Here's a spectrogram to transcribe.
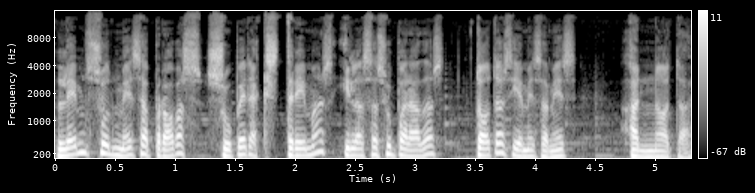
L'hem sotmès a proves super extremes i les ha superades totes i, a més a més, en nota.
